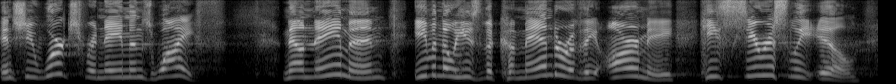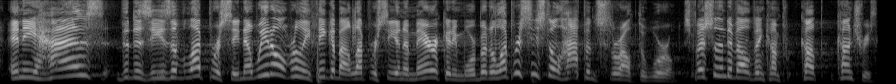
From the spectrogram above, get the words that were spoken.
and she works for Naaman's wife. Now, Naaman, even though he's the commander of the army, he's seriously ill and he has the disease of leprosy. Now, we don't really think about leprosy in America anymore, but leprosy still happens throughout the world, especially in developing com- com- countries.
